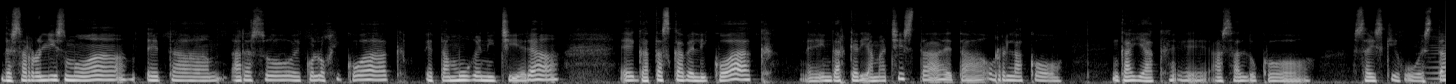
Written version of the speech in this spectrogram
desarrollismoa eta arazo ekologikoak eta mugen itxiera e, gatazka belikoak e, indarkeria matxista eta horrelako gaiak e, azalduko zaizkigu, ezta?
